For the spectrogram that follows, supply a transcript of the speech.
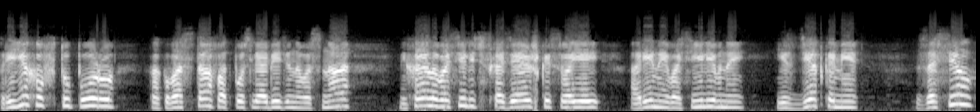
Приехав в ту пору, как восстав от послеобеденного сна, Михаил Васильевич с хозяюшкой своей, Ариной Васильевной и с детками засел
